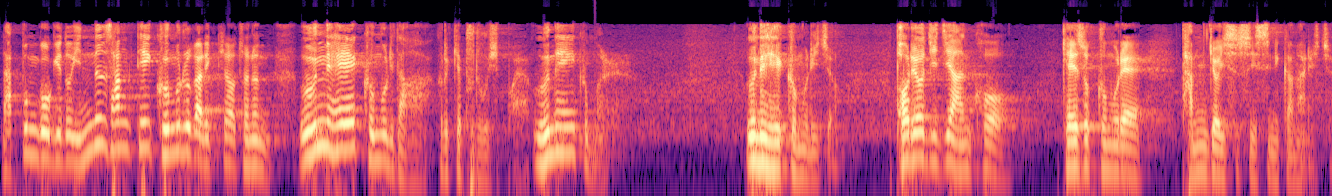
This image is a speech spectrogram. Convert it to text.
나쁜 고기도 있는 상태의 그물을 가리켜 저는 은혜의 그물이다. 그렇게 부르고 싶어요. 은혜의 그물. 은혜의 그물이죠. 버려지지 않고 계속 그물에 담겨 있을 수 있으니까 말이죠.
